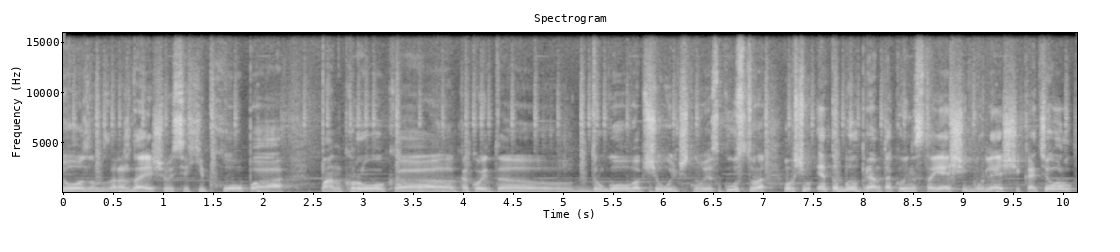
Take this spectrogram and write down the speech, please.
симбиозом зарождающегося хип-хопа, панк-рока, какой-то другого вообще уличного искусства. В общем, это был прям такой настоящий бурлящий котел,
